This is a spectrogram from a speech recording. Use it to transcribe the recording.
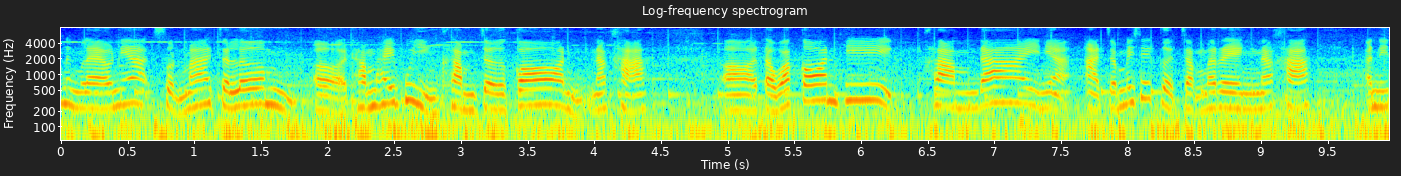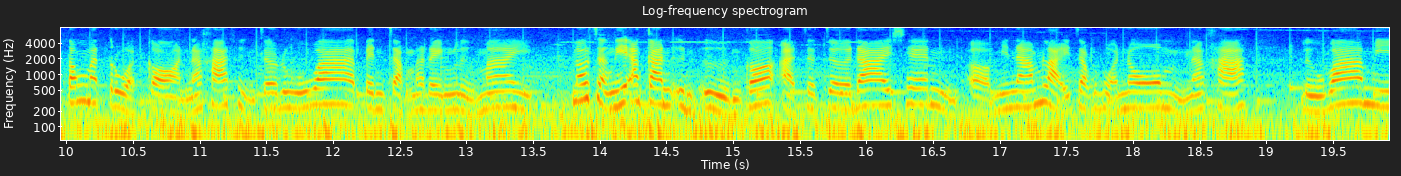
หนึ่งแล้วเนี่ยส่วนมากจะเริ่มทำให้ผู้หญิงคลำเจอก้อนนะคะแต่ว่าก้อนที่คลำได้เนี่ยอาจจะไม่ใช่เกิดจากมะเร็งนะคะ อันนี้ต้องมาตรวจก่อนนะคะ ถึงจะรู้ว่าเป็นจากมะเร็งหรือไม่ นอกจากนี้อาการอื่นๆ ก็อาจจะเจอได้ เช่นมีน้ำไหลจากหัวนมนะคะ หรือว่ามี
